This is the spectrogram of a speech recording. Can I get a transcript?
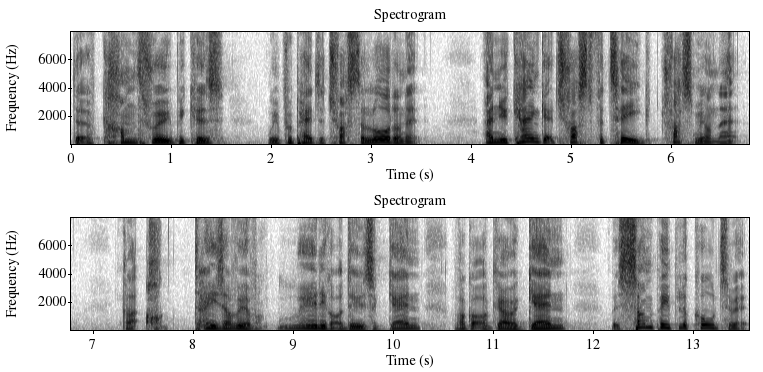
that have come through because we're prepared to trust the Lord on it. And you can get trust fatigue. Trust me on that. Like, oh, days of Have I really got to do this again? Have I got to go again? But some people are called to it.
